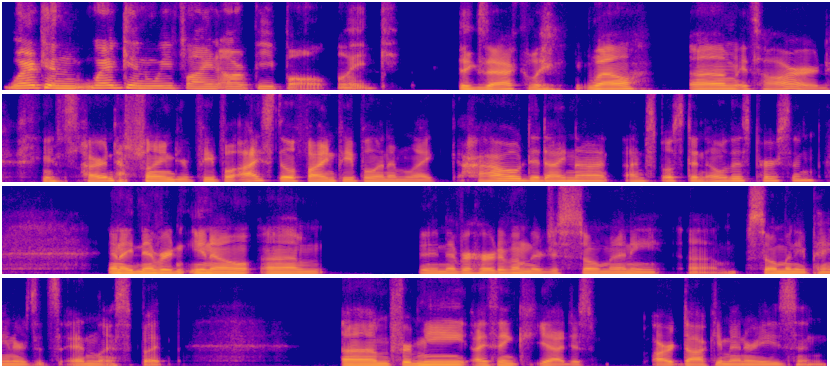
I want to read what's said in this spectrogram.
where can where can we find our people? Like, exactly. Well, um, it's hard. It's hard to find your people. I still find people and I'm like, how did I not? I'm supposed to know this person. And I never, you know, um, I never heard of them. There're just so many, um, so many painters. It's endless. But um, for me, I think, yeah, just art documentaries and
